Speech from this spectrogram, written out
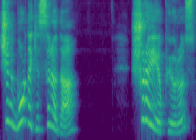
Şimdi buradaki sırada şuraya yapıyoruz.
